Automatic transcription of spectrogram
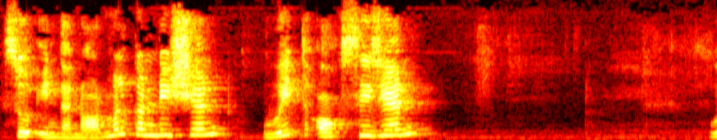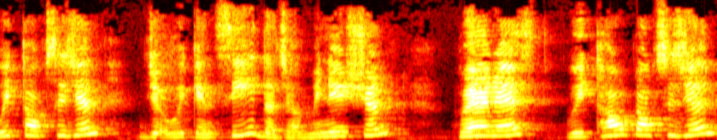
So in the normal condition with oxygen, with oxygen we can see the germination whereas without oxygen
